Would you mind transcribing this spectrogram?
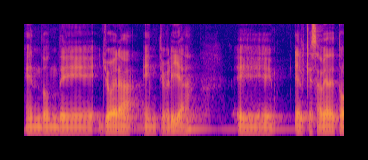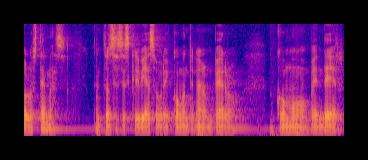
en donde yo era, en teoría, eh, el que sabía de todos los temas. Entonces escribía sobre cómo entrenar un perro, cómo vender,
